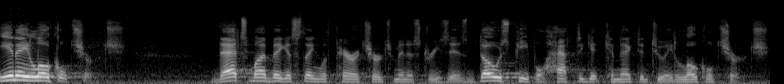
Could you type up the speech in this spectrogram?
in a local church. That's my biggest thing with parachurch ministries is those people have to get connected to a local church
